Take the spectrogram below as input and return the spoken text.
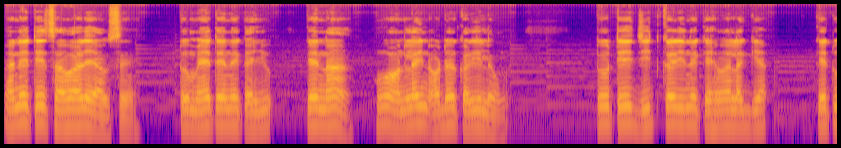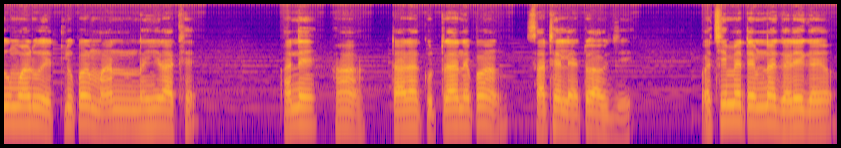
અને તે સવારે આવશે. તો મેં તેને કહ્યું કે, ના, હું ઓનલાઈન ઓર્ડર કરી લઉં. તો તે જીદ કરીને કહેવા લાગ્યા કે, તું મારું એટલું પણ માન નહીં રાખે અને હા, તારા કૂતરાને પણ સાથે લેતો આવજે. પછી મેં તેમના ઘરે ગયો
